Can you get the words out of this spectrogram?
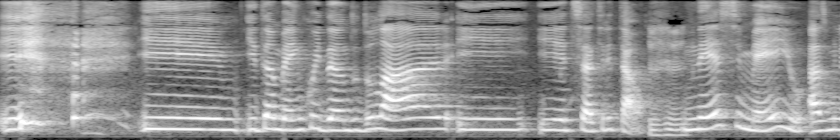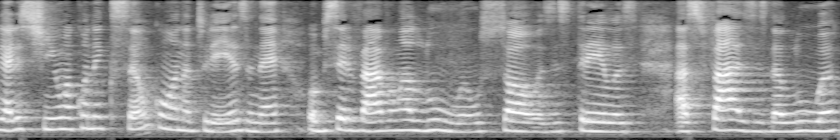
E e, e também cuidando do lar e, e etc e tal. Uhum. Nesse meio, as mulheres tinham a conexão com a natureza, né? Observavam a lua, o sol, as estrelas, as fases da lua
